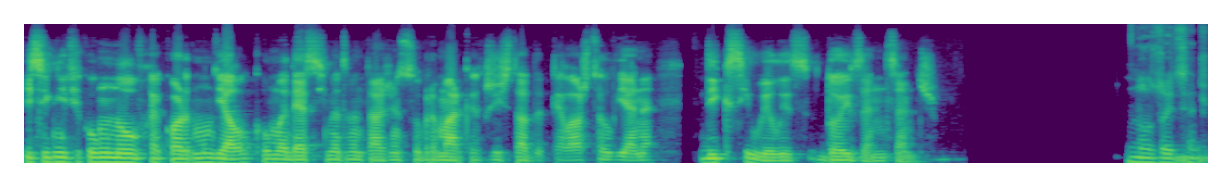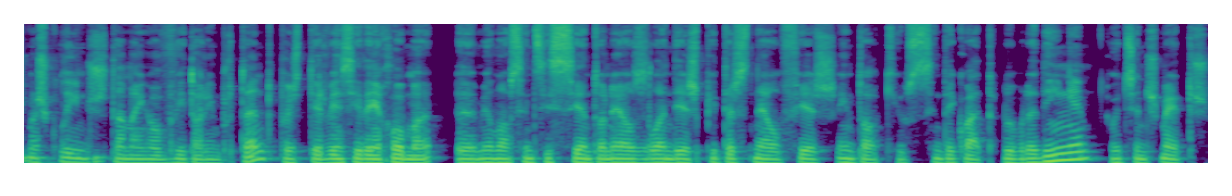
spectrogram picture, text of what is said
e significou um novo recorde mundial com uma décima de vantagem sobre a marca registada pela australiana Dixie Willis dois anos antes. Nos 800 masculinos também houve vitória importante, depois de ter vencido em Roma em 1960, o neozelandês Peter Snell fez em Tóquio 64 dobradinha, 800 metros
